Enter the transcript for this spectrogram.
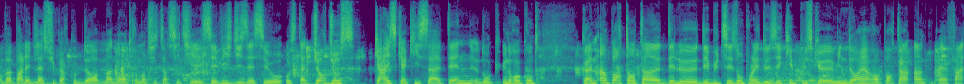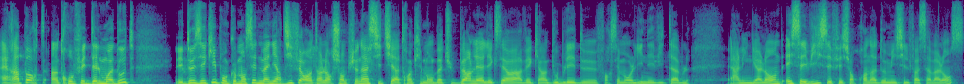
On va parler de la Super Coupe d'Europe maintenant entre Manchester City et Séville. Je disais, c'est au, au stade Georgios Kariskakis à Athènes. Donc une rencontre quand même importante hein, dès le début de saison pour les deux équipes, puisque mine de rien, elle, remporte un, un- enfin, elle rapporte un trophée dès le mois d'août. Les deux équipes ont commencé de manière différente. hein. Leur championnat, City a tranquillement battu Burnley à l'extérieur avec un doublé de forcément l'inévitable Erling Haaland. Et Séville s'est fait surprendre à domicile face à Valence.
